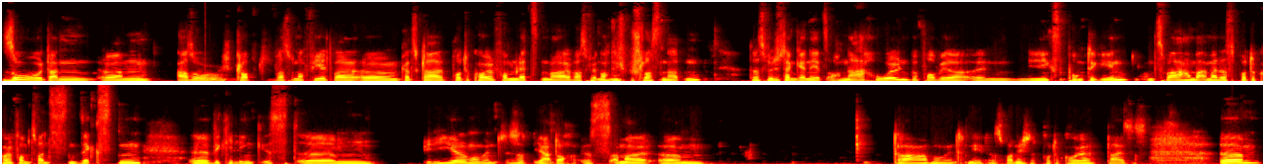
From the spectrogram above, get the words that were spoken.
So, dann, ähm, also, ich glaube, was noch fehlt, war äh, ganz klar Protokoll vom letzten Mal, was wir noch nicht beschlossen hatten. Das würde ich dann gerne jetzt auch nachholen, bevor wir in die nächsten Punkte gehen. Und zwar haben wir einmal das Protokoll vom 20.06. Äh, Wikilink ist ähm, hier, Moment, ist es, ja doch, ist einmal ähm, da, Moment, nee, das war nicht das Protokoll, da ist es. Ähm,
